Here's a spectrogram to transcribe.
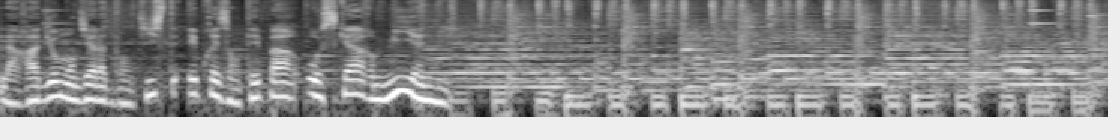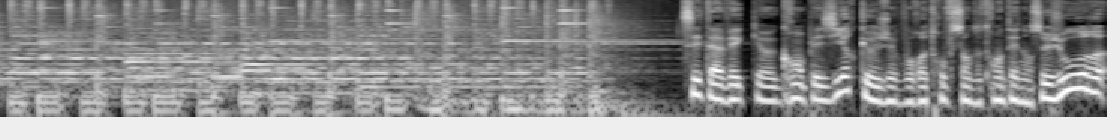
la radio mondiale adventiste, et présentée par Oscar Miani. C'est avec euh, grand plaisir que je vous retrouve sur notre antenne en ce jour.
